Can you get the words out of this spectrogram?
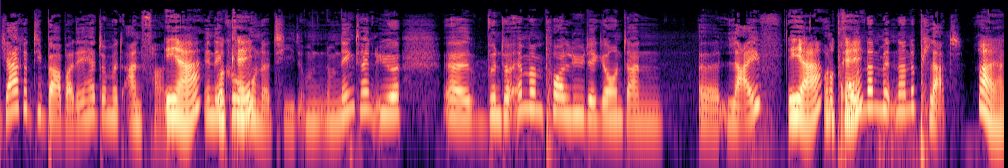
Jared die Baba, der hätte damit anfangen. Ja, In der okay. Corona-Zeit. Um, um 19 Uhr äh, bünd da immer ein paar Lüde und dann äh, live Ja, und okay. proben dann miteinander platt. Ah, ja.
